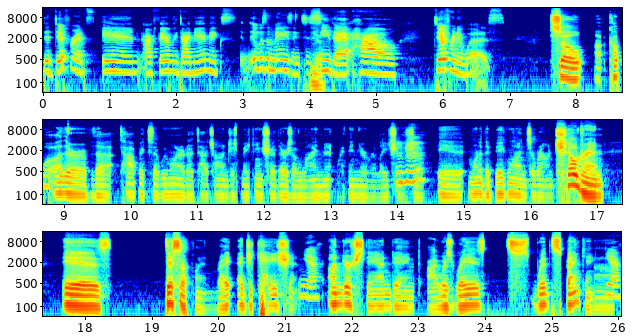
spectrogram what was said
the difference in our family dynamics. It was amazing to Yeah. see that how different it was. So, a couple other of the topics that we wanted to touch on, just making sure there's alignment within your relationship. Is, one of the big ones around children is discipline, right? Education, Yeah. understanding. I was raised with spanking. uh, Yeah.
